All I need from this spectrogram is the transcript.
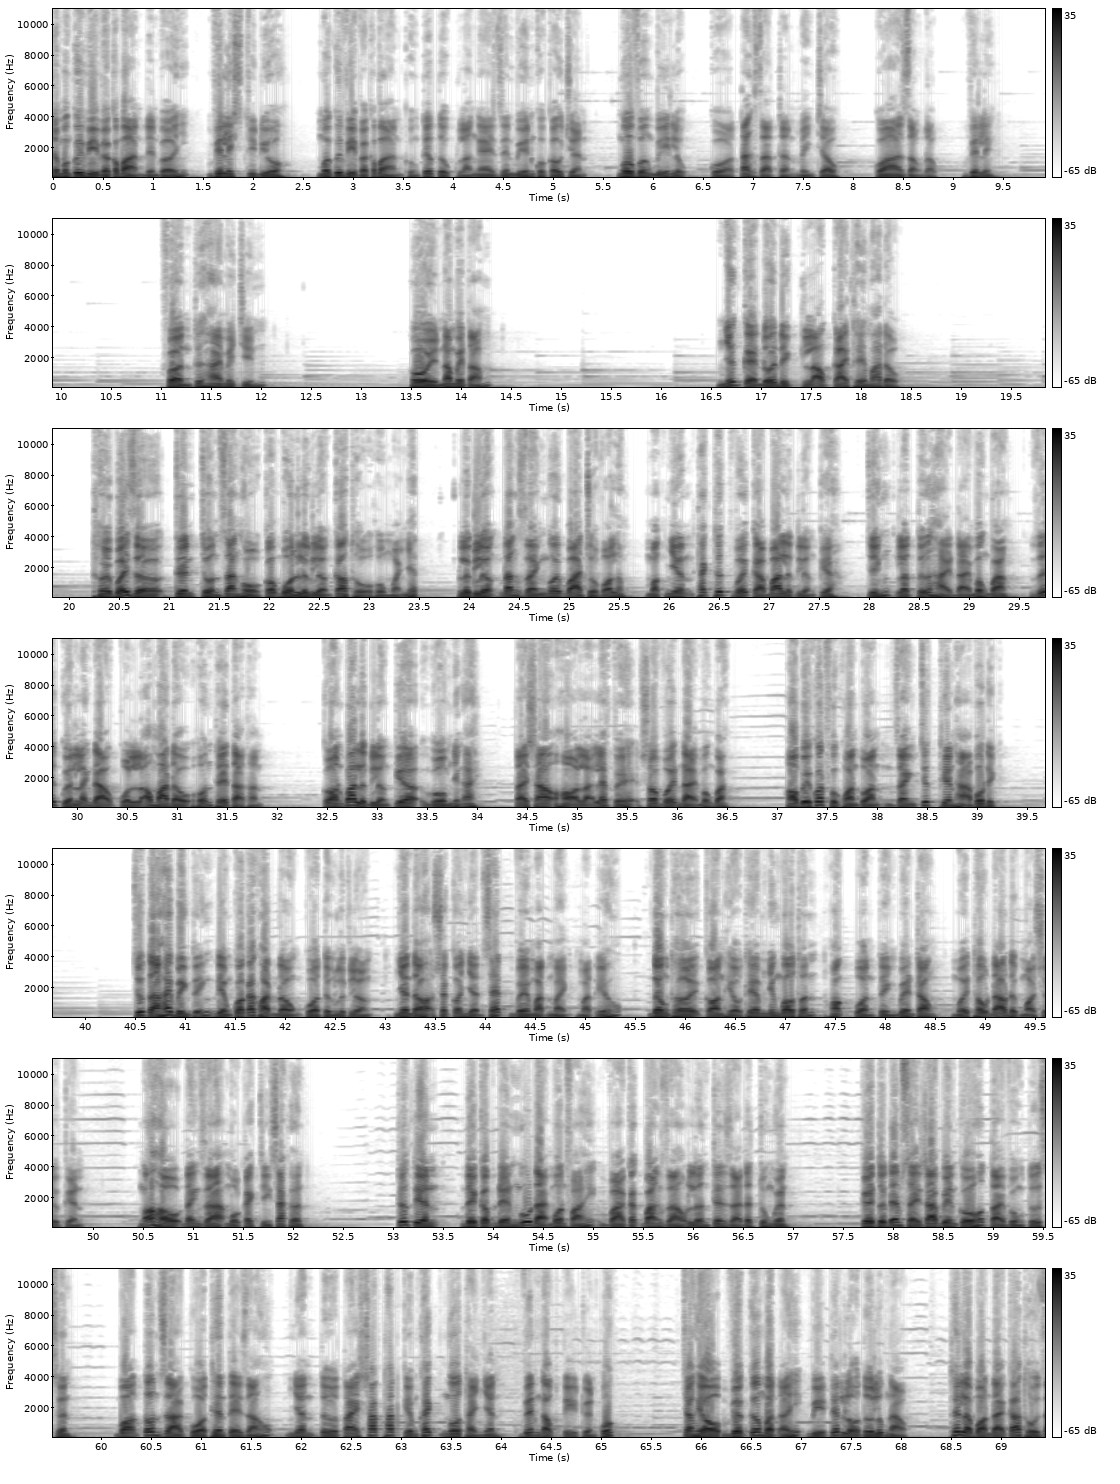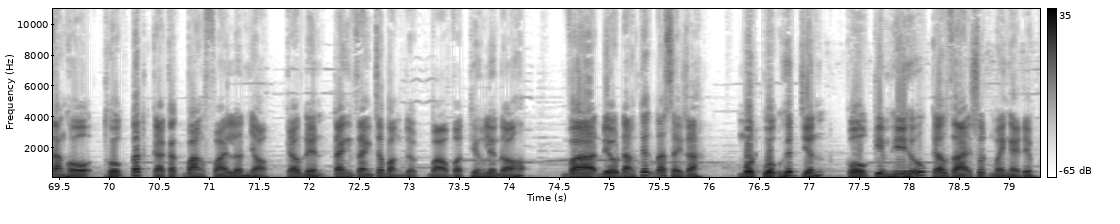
Chào mừng quý vị và các bạn đến với Village Linh Studio. Mời quý vị và các bạn cùng tiếp tục lắng nghe diễn biến của câu chuyện Ngô Vương Bí Lục của tác giả Trần Minh Châu qua giọng đọc Viết Linh. Phần thứ 29 Hồi 58 Những kẻ đối địch lão cái thế ma đầu Thời bấy giờ, trên trốn giang hồ có bốn lực lượng cao thủ hùng mạnh nhất. Lực lượng đang giành ngôi bá chủ võ lâm, mặc nhiên thách thức với cả ba lực lượng kia, chính là Tứ Hải Đại Mông Bang dưới quyền lãnh đạo của lão ma đầu hỗn thế tả thần. Còn ba lực lượng kia gồm những ai? Tại sao họ lại lép vế so với Đại Mông Bang? Họ bị khuất phục hoàn toàn giành chức thiên hạ vô địch. Chúng ta hãy bình tĩnh điểm qua các hoạt động của từng lực lượng, nhân đó sẽ có nhận xét về mặt mạnh, mặt yếu, đồng thời còn hiểu thêm những mâu thuẫn hoặc uẩn tình bên trong mới thấu đáo được mọi sự kiện. Ngõ hầu đánh giá một cách chính xác hơn. Trước tiên, đề cập đến ngũ đại môn phái và các bang giáo lớn trên giải đất Trung Nguyên. Kể từ đêm xảy ra biến cố tại vùng Tứ Xuyên, bọn tôn giả của Thiên Tể giáo nhận từ tay sát thắt kiếm khách Ngô Thành Nhân, viên ngọc tỷ truyền quốc. Chẳng hiểu việc cơ mật ấy bị tiết lộ từ lúc nào. Thế là bọn đại cao thủ giang hồ thuộc tất cả các bang phái lớn nhỏ kéo đến tranh giành cho bằng được bảo vật thiêng liêng đó. Và điều đáng tiếc đã xảy ra. Một cuộc huyết chiến cổ kim hy hữu kéo dài suốt mấy ngày đêm.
